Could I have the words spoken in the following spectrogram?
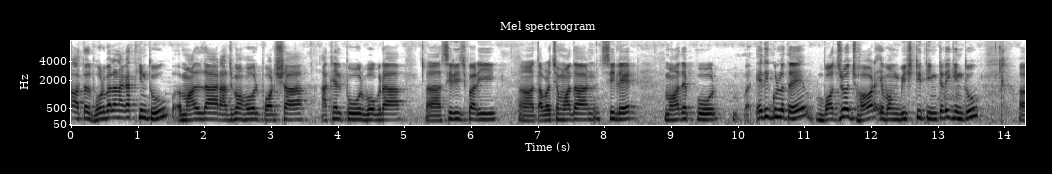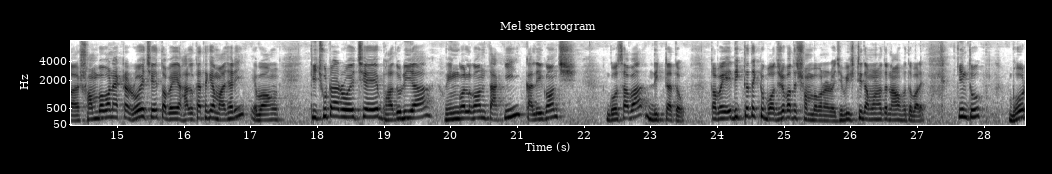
অর্থাৎ ভোরবেলা নাগাদ কিন্তু মালদা রাজমহল পরশা আখেলপুর বগুড়া আহ, সিরিজবাড়ি তারপর হচ্ছে মাদান সিলেট মহাদেবপুর, এদিকগুলোতে বজ্র, ঝড় এবং বৃষ্টি তিনটেরই কিন্তু সম্ভাবনা একটা রয়েছে, তবে হালকা থেকে মাঝারি এবং কিছুটা রয়েছে ভাদুরিয়া, হিঙ্গলগঞ্জ তাকি কালীগঞ্জ, গোসাবা দিকটাতেও। তবে এই দিকটাতে একটু বজ্রপাতের সম্ভাবনা রয়েছে, বৃষ্টি তেমন হয়তো নাও হতে পারে। কিন্তু ভোর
